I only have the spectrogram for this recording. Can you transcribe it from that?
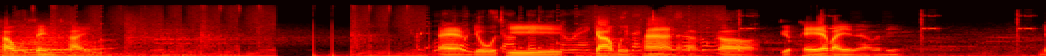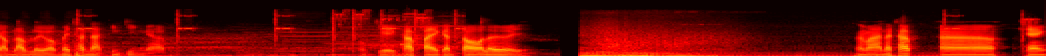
เข้าเส้นชัยแต้มอยู่ที่ 95,000นะครับ ก็เกือบแพ้ไปนะครับวันนี้ ยอมรับเลยว่าไม่ถนัดจริง ๆ นะครับ โอเคครับไปกันต่อเลย มานะครับอ่าแข่ง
